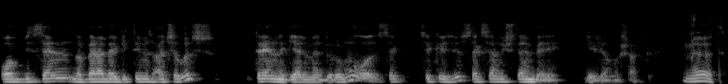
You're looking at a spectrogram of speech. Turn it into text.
O biz seninle beraber gittiğimiz açılış trenle gelme durumu o 883'ten beri geliyormuş artık. Evet.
